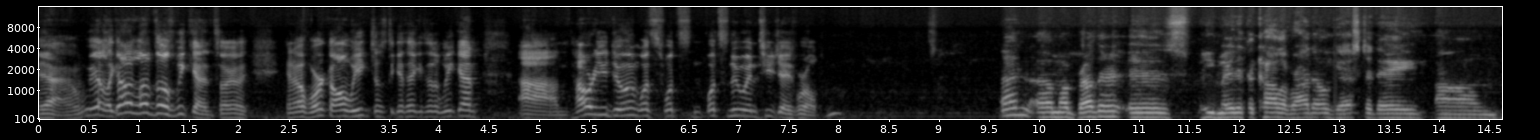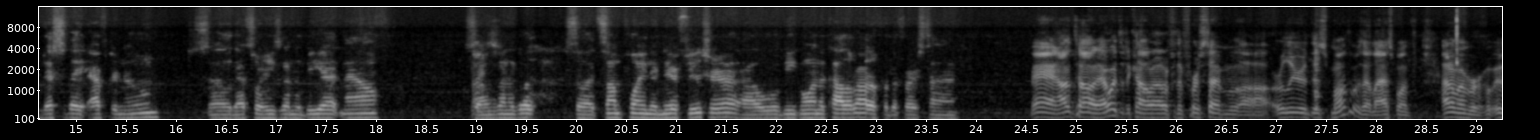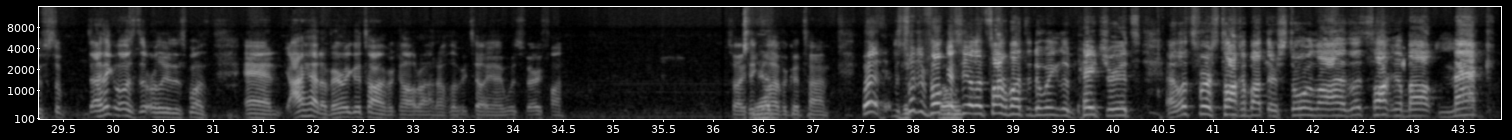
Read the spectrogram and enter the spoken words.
Yeah, we like gotta love those weekends. So you know, work all week just to get taken to the weekend. Um, how are you doing? What's what's what's new in TJ's world? And uh, my brother is he made it to Colorado yesterday, um, yesterday afternoon. So that's where he's going to be at now. So nice. I'm going to go. So at some point in the near future, I will be going to Colorado for the first time. Man, I'll tell you, I went to Colorado for the first time uh, earlier this month. was that last month? I don't remember. It was. Some, I think it was earlier this month, and I had a very good time in Colorado. Let me tell you, it was very fun. So I think yep. you'll have a good time. But switching focus here, let's talk about the New England Patriots. And let's first talk about their storyline. Let's talk about Mac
